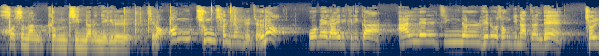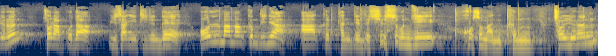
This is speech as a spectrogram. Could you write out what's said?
호수만큼 뒤진다는 얘기를 제가 엄청 설명드렸죠. 그럼 오메가 1이 크니까 RL 직렬 회로 성질이 나타나는데 전류는 전압보다 위상이 뒤지는데 얼마만큼 뒤냐? 아, 그 탄젠트 실수분지 호수만큼 전류는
